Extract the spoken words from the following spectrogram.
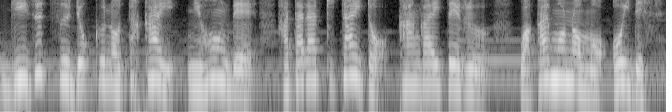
技術力の高い日本で働きたいと考えている若者も多いです。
